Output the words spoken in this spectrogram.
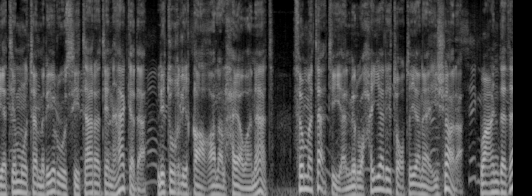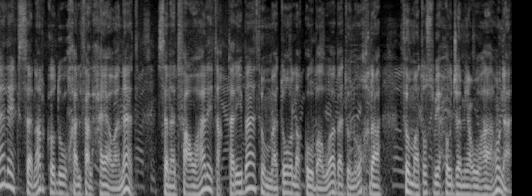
يتم تمرير ستارة هكذا لتغلق على الحيوانات ثم تأتي المروحية لتعطينا إشارة. وعند ذلك سنركض خلف الحيوانات سندفعها لتقترب ثم تغلق بوابة أخرى ثم تصبح جميعها هنا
